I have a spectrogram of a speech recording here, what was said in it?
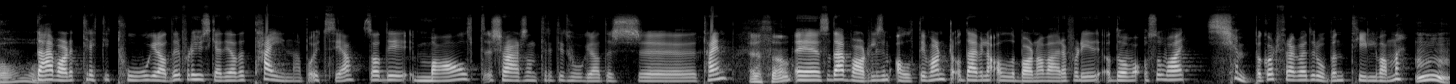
Oh. Der var det 32 grader, for det husker jeg de hadde tegna på utsida. Så hadde de malt svært sånn 32-graders eh, tegn. Er det sant? Eh, så der var det liksom alltid varmt, og der ville alle barna være, fordi og det var, også var kjempekort fra garderoben til vannet. Mm.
